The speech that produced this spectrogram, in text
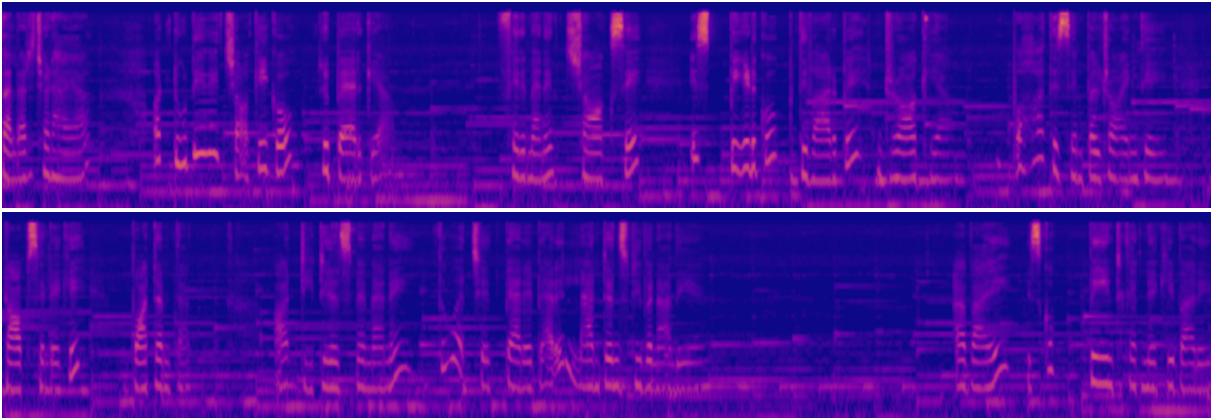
कलर चढ़ाया और टूटी हुई चौकी को रिपेयर किया। फिर मैंने चौक से इस पेड़ को दीवार पे ड्रॉ किया। बहुत ही सिंपल ड्राइंग थी टॉप से लेके बॉटम तक। और डिटेल्स में मैंने दो अच्छे प्यारे प्यारे लैंटर्न्स भी बना दिए। अब आए इसको पेंट करने की बारी।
